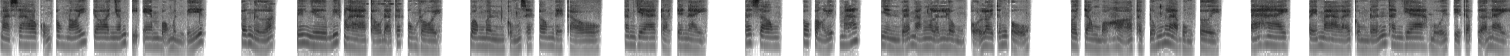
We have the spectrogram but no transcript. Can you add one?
mà sao cũng không nói cho nhóm chị em bọn mình biết. Hơn nữa, nếu như biết là cậu đã kết hôn rồi, bọn mình cũng sẽ không để cậu tham gia trò chơi này. Nói xong, cô còn liếc mắt, nhìn vẻ mặn lạnh lùng của lôi tướng vũ. Vợ chồng bọn họ thật đúng là buồn cười. Cả hai, vậy mà lại cùng đến tham gia buổi tiệc gặp gỡ này.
